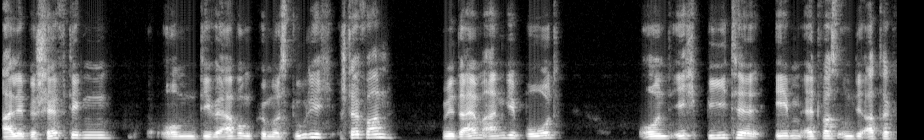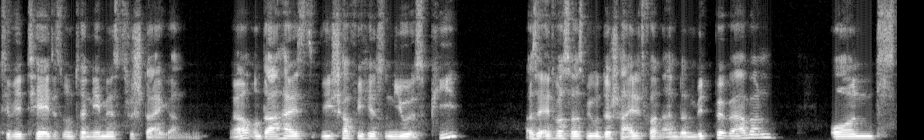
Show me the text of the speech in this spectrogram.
alle beschäftigen. Um die Werbung kümmerst du dich, Stefan, mit deinem Angebot. Und ich biete eben etwas, um die Attraktivität des Unternehmens zu steigern. Ja, und da heißt, wie schaffe ich jetzt ein USP? Also etwas, was mich unterscheidet von anderen Mitbewerbern. Und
